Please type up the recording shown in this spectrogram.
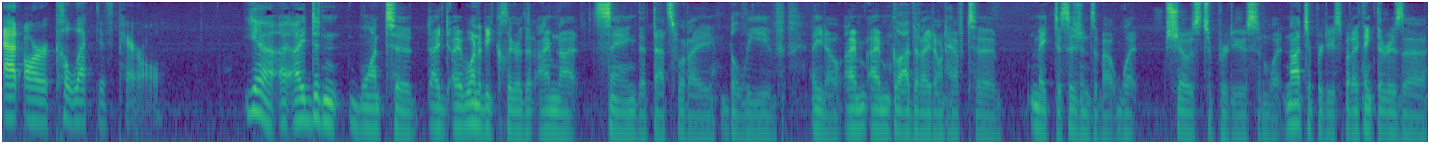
at our collective peril. Yeah, I, I, didn't want to. I, I, want to be clear that I'm not saying that that's what I believe. You know, I'm I'm glad that I don't have to make decisions about what shows to produce and what not to produce. But I think there is a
